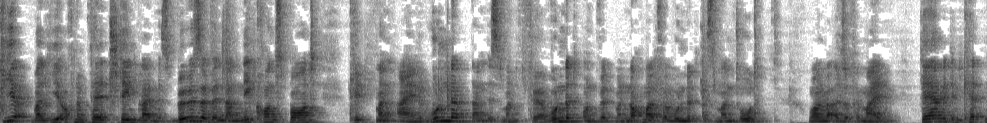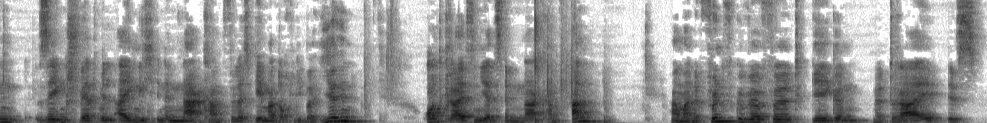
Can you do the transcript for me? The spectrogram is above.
vier, weil hier auf einem Feld stehen bleiben ist böse. Wenn dann Necron spawnt, kriegt man eine Wunde, dann ist man verwundet und wird man nochmal verwundet, ist man tot. Wollen wir also vermeiden. Der mit dem Kettensägenschwert will eigentlich in den Nahkampf. Vielleicht gehen wir doch lieber hier hin und greifen jetzt im Nahkampf an. Haben wir eine 5 gewürfelt gegen eine 3, ist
